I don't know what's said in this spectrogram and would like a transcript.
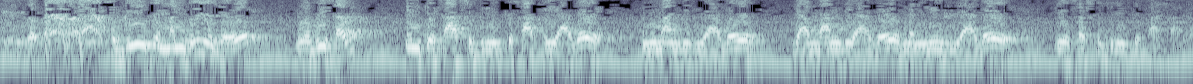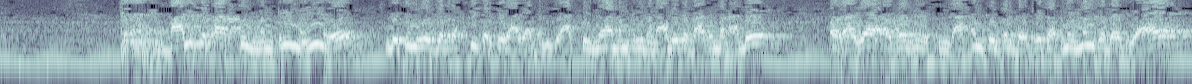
तो सुग्रीव के मंत्री जो थे, वो भी सब इनके साथ, सुग्रीव के साथ ही आ गए। हनुमान जी भी आ गए, जामदान भी आ गए नलनील भी आ गए, ये सब सुग्रीव के पास आ गए। बाल के पास कोई मंत्री नहीं है, लेकिन वो ज़बरदस्ती करके राजा बन गया। कोई नया मंत्री बना ले तो में बना ले और राजा अगर सिंहासन के ऊपर बैठे तो अपने मन से बैठ गया है,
